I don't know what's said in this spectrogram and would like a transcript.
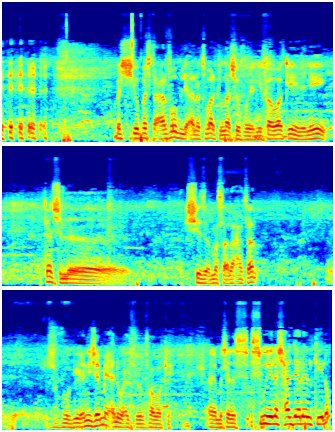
باش باش تعرفوا بلي أنا تبارك الله شوفوا يعني فواكه يعني ما كانش الشيء زعما صراحة. شوفوا يعني جميع أنواع الف- الفواكه آه مثلا الس- السويلة شحال دايرة الكيلو؟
